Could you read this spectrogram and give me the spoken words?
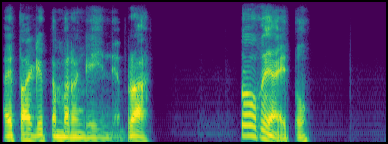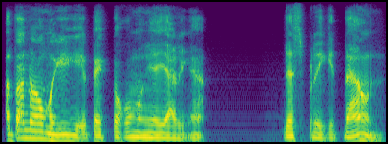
ay target ng Barangay Ginebra. So kaya ito? At ano ang magiging epekto kung mangyayari nga? Let's break it down.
